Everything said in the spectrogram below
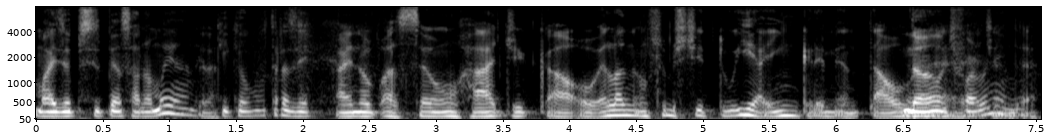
mas eu preciso pensar no amanhã, né? é. o que, que eu vou trazer. A inovação radical, ela não substitui a incremental. Não, né, de forma nenhuma.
